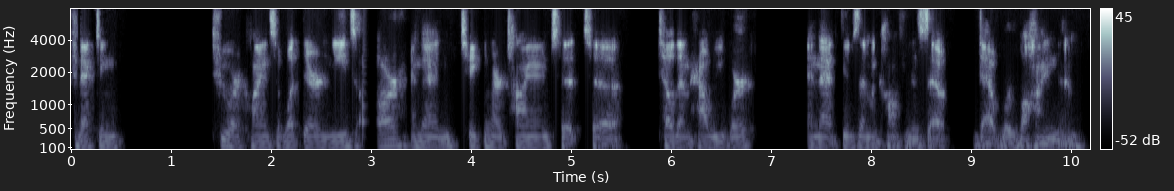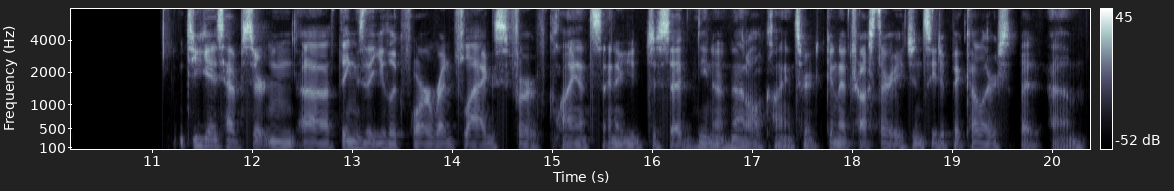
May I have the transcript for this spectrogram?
connecting to our clients and what their needs are and then taking our time to to tell them how we work and that gives them a confidence that that we're behind them do you guys have certain uh, things that you look for, red flags for clients? I know you just said, you know, not all clients are going to trust their agency to pick colors, but um,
